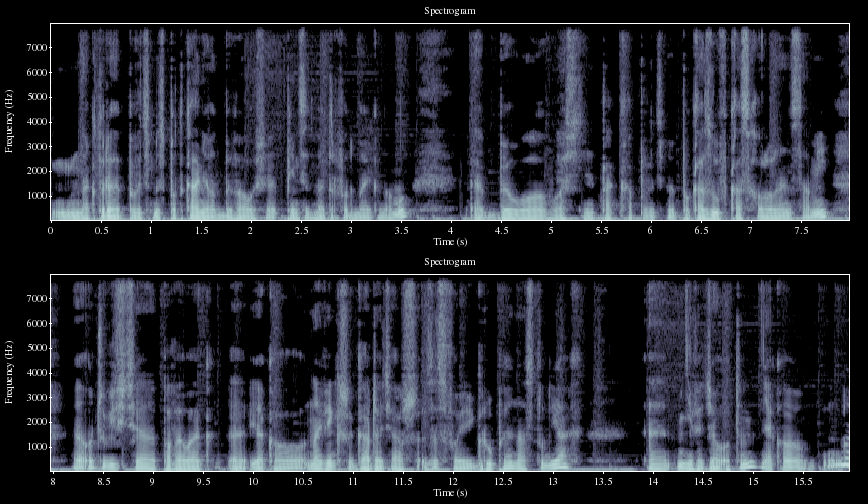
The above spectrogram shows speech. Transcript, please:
na które powiedzmy spotkanie odbywało się 500 metrów od mojego domu, e, było właśnie taka powiedzmy pokazówka z HoloLensami. E, Oczywiście Pawełek e, jako największy gadżeciarz ze swojej grupy na studiach nie wiedział o tym, jako no,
